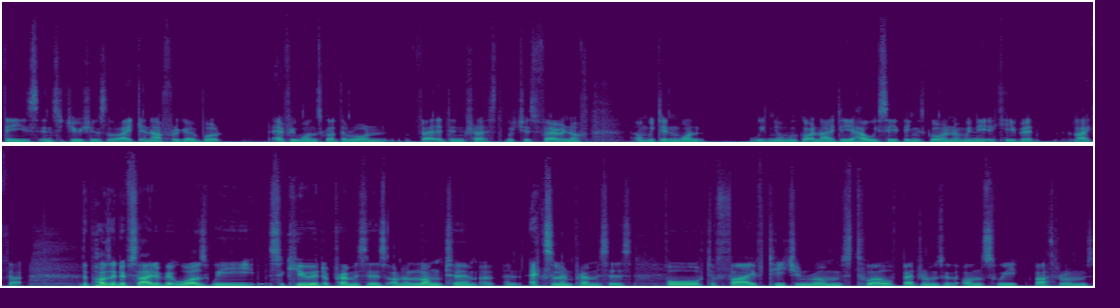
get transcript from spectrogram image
these institutions like in Africa, but everyone's got their own vetted interest, which is fair enough. And we didn't want, we you know, we've got an idea how we see things going, and we need to keep it like that. The positive side of it was we secured a premises on a long term, uh, an excellent premises, four to five teaching rooms, 12 bedrooms with ensuite bathrooms,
